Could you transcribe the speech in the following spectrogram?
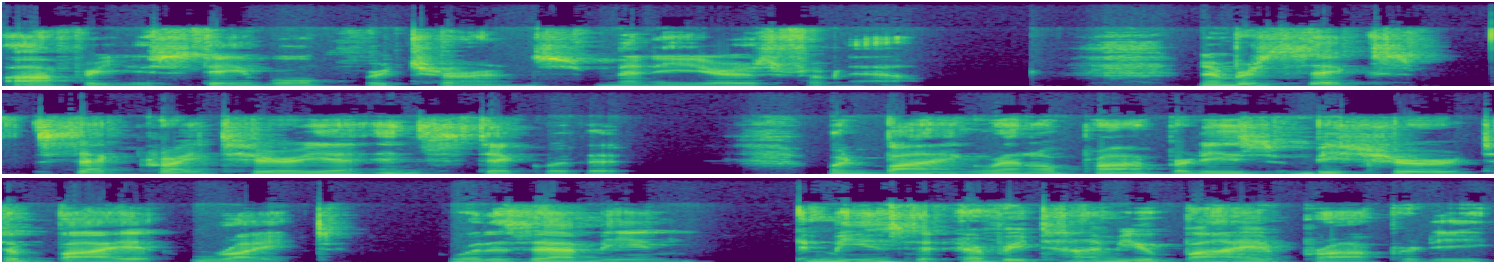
offer you stable returns many years from now. Number six, set criteria and stick with it. When buying rental properties, be sure to buy it right. What does that mean? It means that every time you buy a property,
